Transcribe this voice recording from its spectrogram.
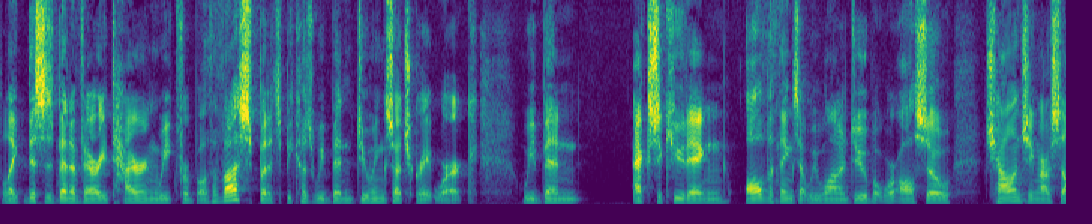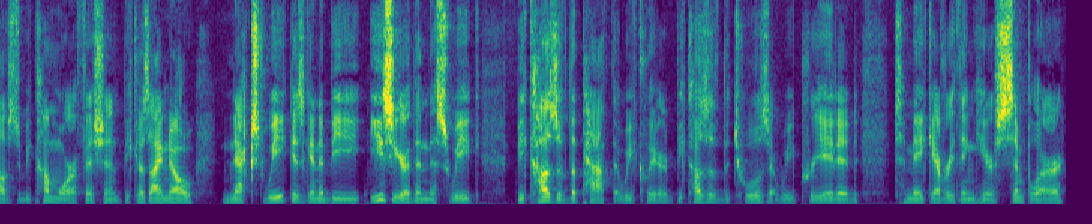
like this has been a very tiring week for both of us but it's because we've been doing such great work we've been executing all the things that we want to do but we're also challenging ourselves to become more efficient because i know next week is going to be easier than this week because of the path that we cleared, because of the tools that we created to make everything here simpler,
